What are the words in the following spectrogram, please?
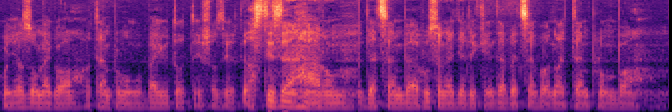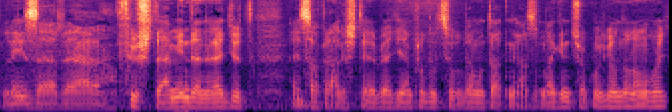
hogy az Omega a templomokba bejutott, és azért az 13. december 21-én Debrecenben a nagy templomba lézerrel, füsttel, mindennel együtt egy szakrális térbe egy ilyen produkciót bemutatni, az megint csak úgy gondolom, hogy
